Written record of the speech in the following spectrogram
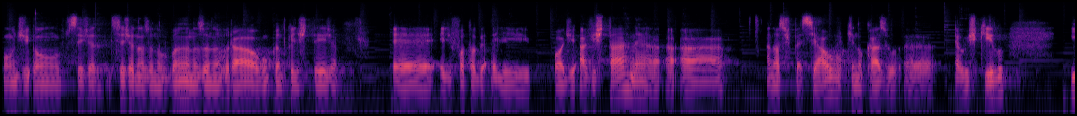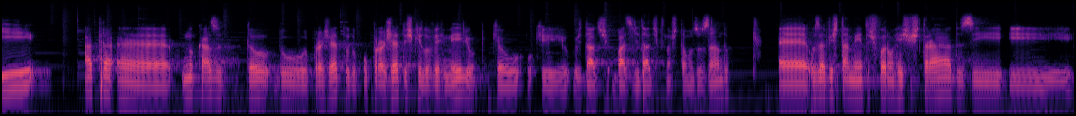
onde, onde seja seja na zona urbana, zona rural, algum canto que ele esteja, é, ele, ele pode avistar né, a, a, a nossa espécie alvo, que no caso uh, é o esquilo, e uh, no caso do, do, projeto, do, o projeto Esquilo Vermelho, que é o, o que os dados, base de dados que nós estamos usando, é, os avistamentos foram registrados e, e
